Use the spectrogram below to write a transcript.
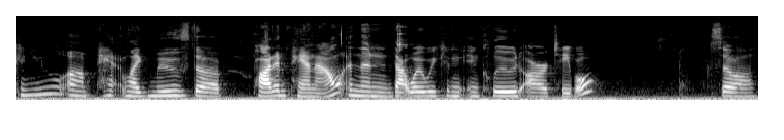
Can you um, pan, like move the pot and pan out, and then that way we can include our table? So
